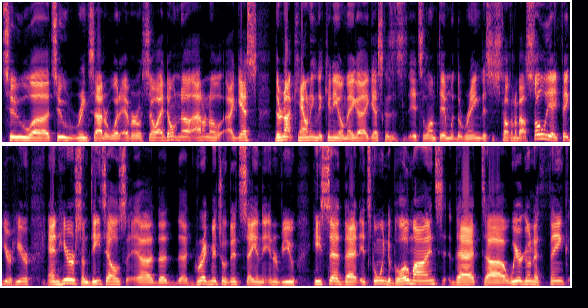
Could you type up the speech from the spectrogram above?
to uh, to ringside or whatever. So I don't know. I don't know. I guess they're not counting the Kenny Omega. I guess because it's it's lumped in with the ring. This is talking about solely a figure here, and here are some details uh, that, that Greg Mitchell did say in the interview. He said that it's going to blow minds that uh, we're going to think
